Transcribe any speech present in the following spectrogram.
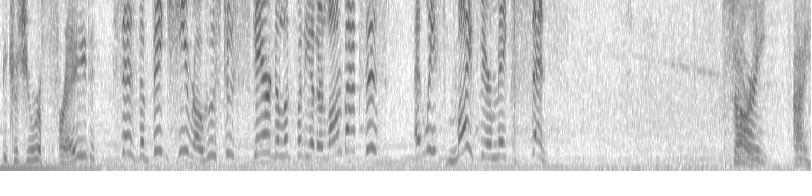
Because you're afraid? Says the big hero who's too scared to look for the other Lombaxes? At least my fear makes sense. Sorry. I...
